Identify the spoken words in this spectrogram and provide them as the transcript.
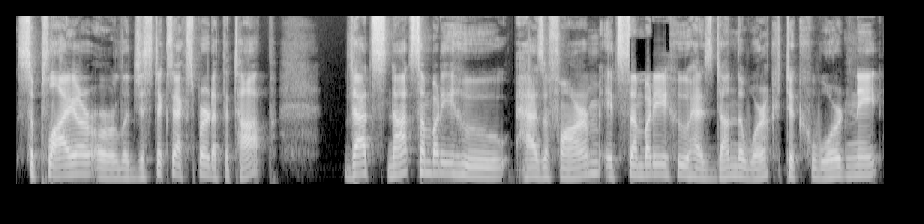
supplier or logistics expert at the top that's not somebody who has a farm. It's somebody who has done the work to coordinate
